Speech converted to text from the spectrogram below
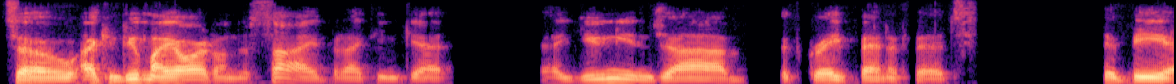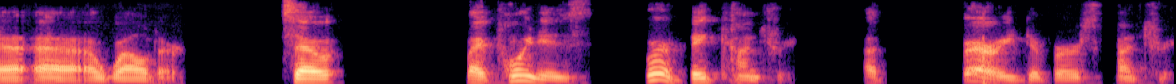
So I can do my art on the side, but I can get a union job with great benefits to be a, a, a welder. So my point is, we're a big country, a very diverse country.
